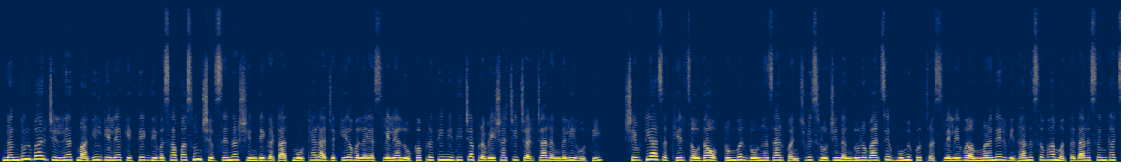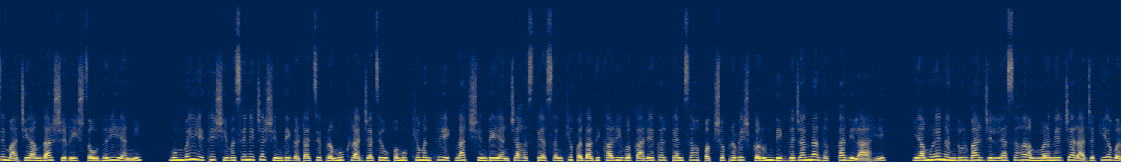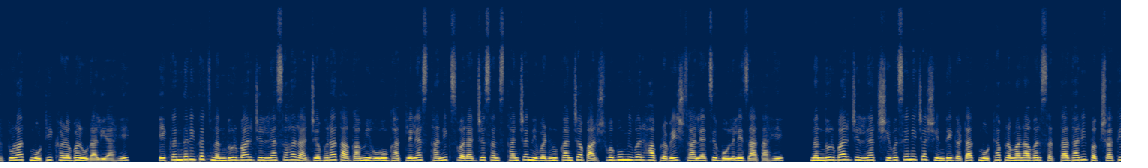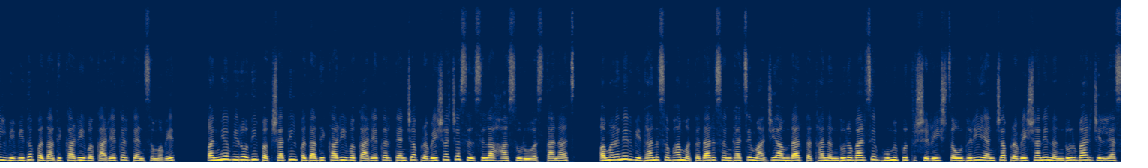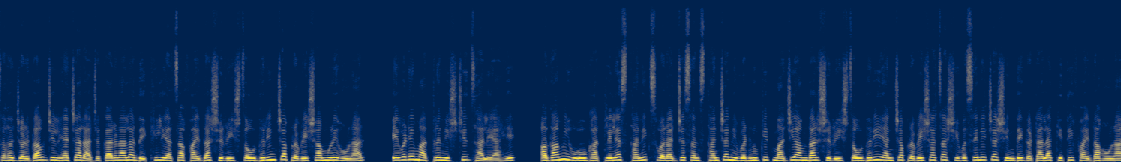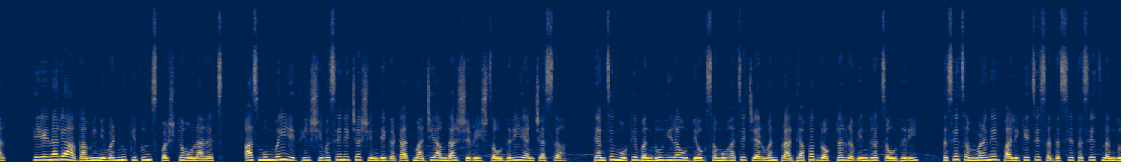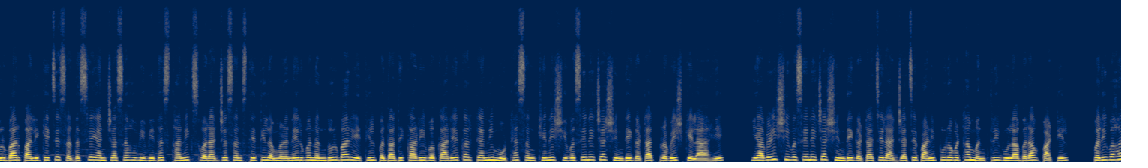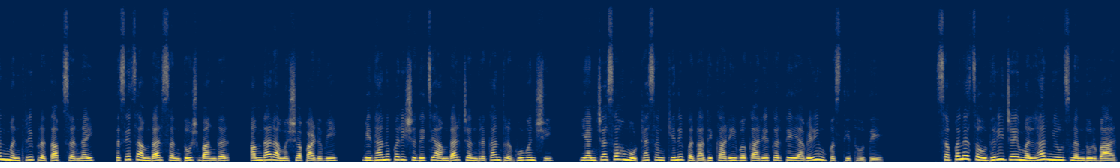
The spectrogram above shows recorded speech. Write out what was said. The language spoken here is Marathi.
नंदुरबार जिल्ह्यात मागील गेल्या कित्येक दिवसापासून शिवसेना शिंदे गटात मोठ्या राजकीय वलय असलेल्या लोकप्रतिनिधीच्या प्रवेशाची चर्चा रंगली होती. शेवटी आज अखेर चौदा ऑक्टोबर दोन हजार पंचवीस रोजी नंदुरबारचे भूमिपुत्र असलेले व अंमळनेर विधानसभा मतदारसंघाचे माजी आमदार शिरीष चौधरी यांनी मुंबई येथे शिवसेनेच्या शिंदे गटाचे प्रमुख राज्याचे उपमुख्यमंत्री एकनाथ शिंदे यांच्या हस्ते असंख्य पदाधिकारी व कार्यकर्त्यांसह पक्षप्रवेश करून दिग्गजांना धक्का दिला आहे. यामुळे नंदुरबार जिल्ह्यासह अंमळनेरच्या राजकीय वर्तुळात मोठी खळबळ उडाली आहे. एकंदरीतच नंदुरबार जिल्ह्यासह राज्यभरात आगामी होऊ घातलेल्या स्थानिक स्वराज्य संस्थांच्या निवडणुकांच्या पार्श्वभूमीवर हा प्रवेश झाल्याचे बोलले जात आहे. नंदुरबार जिल्ह्यात शिवसेनेच्या शिंदे गटात मोठ्या प्रमाणावर सत्ताधारी पक्षातील विविध पदाधिकारी व कार्यकर्त्यांसमवेत अन्य विरोधी पक्षातील पदाधिकारी व कार्यकर्त्यांच्या प्रवेशाचा सिलसिला हा सुरू असतानाच अमळनेर विधानसभा मतदारसंघाचे माजी आमदार तथा नंदुरबारचे भूमिपुत्र शिरीष चौधरी यांच्या प्रवेशाने नंदुरबार जिल्ह्यासह जळगाव जिल्ह्याच्या राजकारणाला देखील याचा फायदा शिरीष चौधरींच्या प्रवेशामुळे होणार एवढे मात्र निश्चित झाले आहे. आगामी होऊ घातलेल्या स्थानिक स्वराज्य संस्थांच्या निवडणुकीत माजी आमदार शिरीष चौधरी यांच्या प्रवेशाचा शिवसेनेच्या शिंदे गटाला किती फायदा होणार हे येणाऱ्या आगामी निवडणुकीतून स्पष्ट होणारच. आज मुंबई येथील शिवसेनेच्या शिंदे गटात माजी आमदार शिरीष चौधरी यांच्यासह त्यांचे मोठे बंधू हिरा उद्योग समूहाचे चेअरमन प्राध्यापक डॉक्टर रवींद्र चौधरी तसेच अंमळनेर पालिकेचे सदस्य तसेच नंदुरबार पालिकेचे सदस्य यांच्यासह विविध स्थानिक स्वराज्य संस्थेतील अंमळनेर व नंदुरबार येथील पदाधिकारी व कार्यकर्त्यांनी मोठ्या संख्येने शिवसेनेच्या शिंदे गटात प्रवेश केला आहे. यावेळी शिवसेनेच्या शिंदे गटाचे राज्याचे पाणीपुरवठा मंत्री गुलाबराव पाटील परिवहन मंत्री प्रताप सरनाईक तसेच आमदार संतोष बांगर आमदार आमशा पाडवी विधानपरिषदेचे आमदार चंद्रकांत रघुवंशी यांच्यासह मोठ्या संख्येने पदाधिकारी व कार्यकर्ते यावेळी उपस्थित होते. सपना चौधरी जय मल्हार न्यूज नंदुरबार.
